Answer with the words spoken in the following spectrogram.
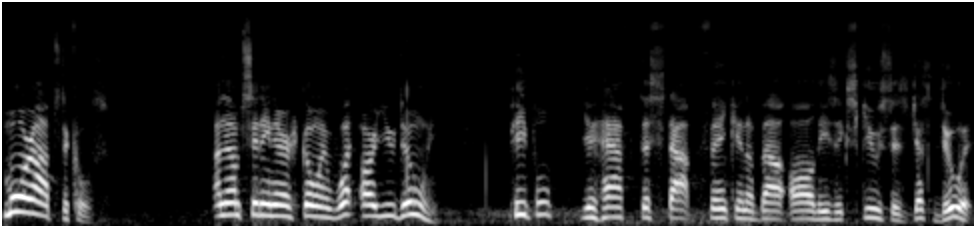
More obstacles. And I'm sitting there going, what are you doing? People, you have to stop thinking about all these excuses. Just do it.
